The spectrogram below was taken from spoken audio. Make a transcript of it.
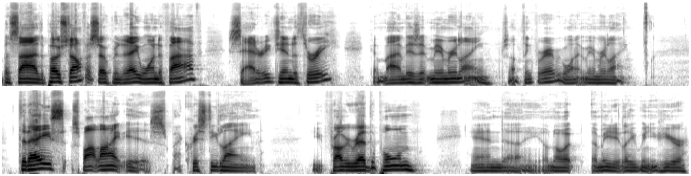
Beside the post office, open today 1 to 5, Saturday 10 to 3. Come by and visit Memory Lane. Something for everyone at Memory Lane. Today's spotlight is by Christy Lane. You've probably read the poem, and uh, you'll know it immediately when you hear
